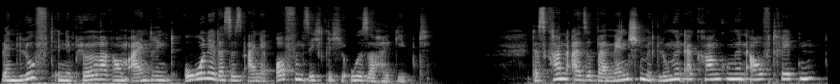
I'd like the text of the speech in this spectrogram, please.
wenn Luft in den Pleuraraum eindringt, ohne dass es eine offensichtliche Ursache gibt. Das kann also bei Menschen mit Lungenerkrankungen auftreten,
